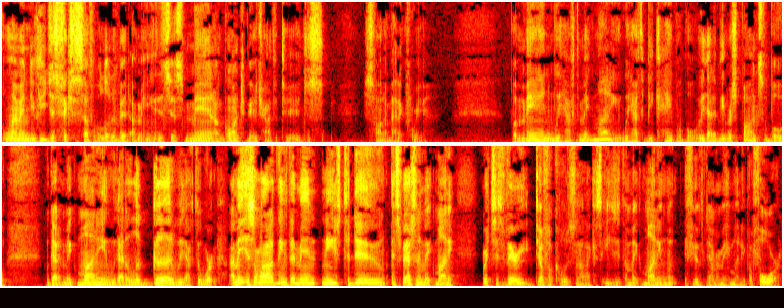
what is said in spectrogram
women, if you just fix yourself up a little bit, I mean, it's just men are going to be attracted to you. It's Just, it's automatic for you. But men, we have to make money. We have to be capable. We got to be responsible. We got to make money. We got to look good. We have to work. I mean, it's a lot of things that men needs to do, especially make money, which is very difficult. It's not like it's easy to make money when, if you've never made money before,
